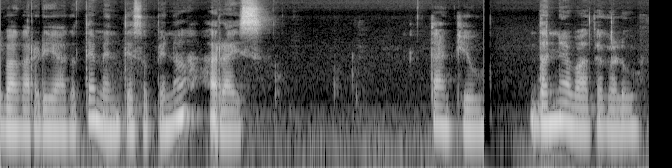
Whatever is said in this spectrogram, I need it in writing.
ಇವಾಗ ರೆಡಿಯಾಗುತ್ತೆ ಮೆಂತ್ಯ ಸೊಪ್ಪಿನ ರೈಸ್ ಥ್ಯಾಂಕ್ ಯು ಧನ್ಯವಾದಗಳು.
